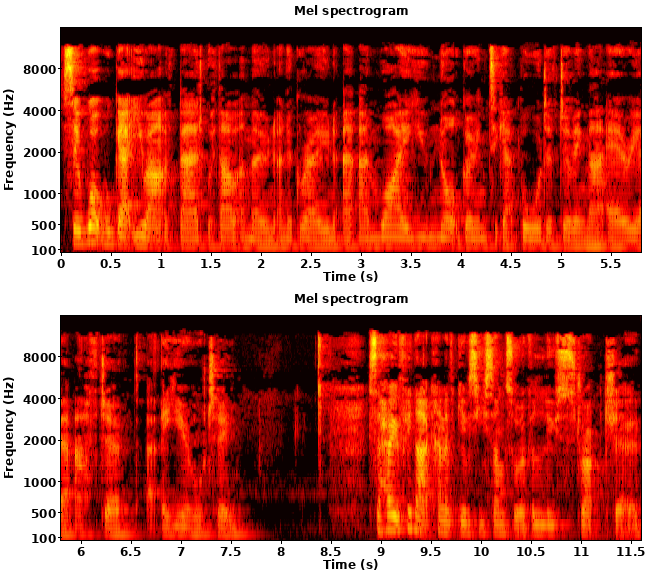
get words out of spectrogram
So, what will get you out of bed without a moan and a groan? And why are you not going to get bored of doing that area after a year or two? So hopefully that kind of gives you some sort of a loose structure.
